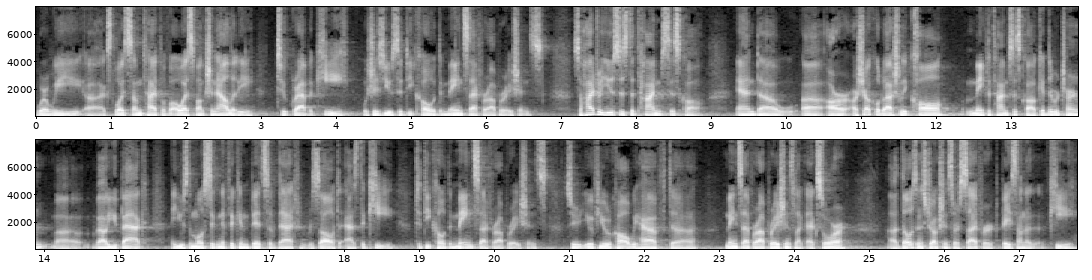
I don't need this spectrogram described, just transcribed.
where we uh, exploit some type of OS functionality to grab a key, which is used to decode the main cipher operations. So Hydra uses the time syscall. And uh, uh, our, our shellcode will actually call, make the time syscall, get the return uh, value back, and use the most significant bits of that result as the key to decode the main cipher operations. So if you recall, we have the main cipher operations like XOR. Uh, those instructions are ciphered based on a key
